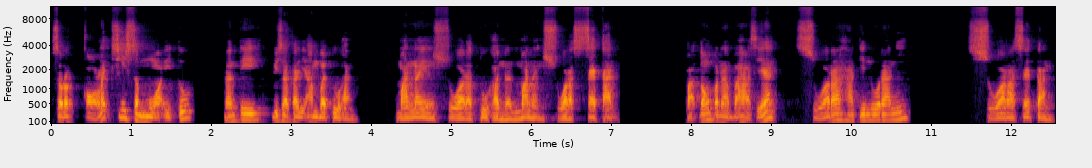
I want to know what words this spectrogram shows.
Saudara koleksi semua itu, nanti bisa tanya hamba Tuhan. Mana yang suara Tuhan dan mana yang suara setan. Pak Tong pernah bahas ya, suara hati nurani, suara setan,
